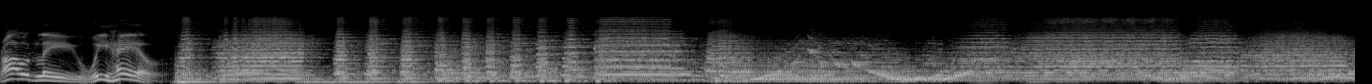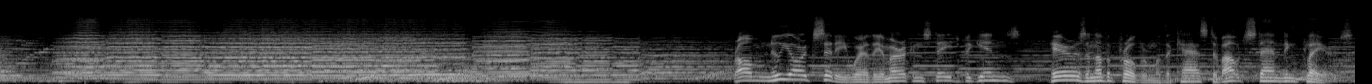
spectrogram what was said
Proudly we hail. From New York City, where the American stage begins, here is another program with a cast of outstanding players.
